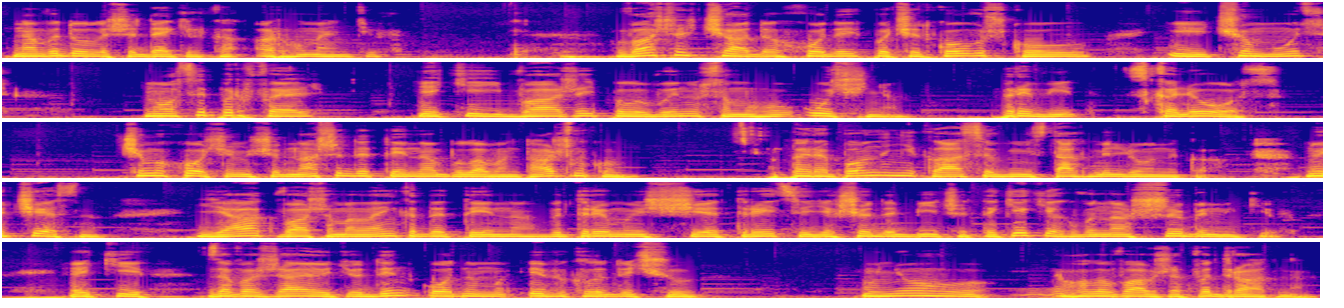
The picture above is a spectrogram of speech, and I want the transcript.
Наведу лише декілька аргументів. Ваше чадо ходить в початкову школу і чомусь носить перфель, який важить половину самого учня. Привіт, скаліоз. Чи ми хочемо, щоб наша дитина була вантажником? Переповнені класи в містах-мільйонниках. Ну чесно, як ваша маленька дитина витримує ще 30, якщо не більше, таких як вона шибеників, які заважають один одному і викладачу. У нього голова вже квадратна.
